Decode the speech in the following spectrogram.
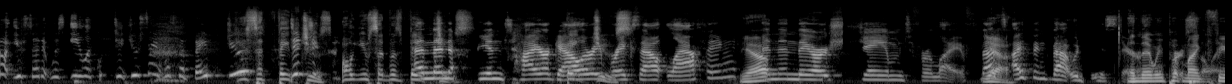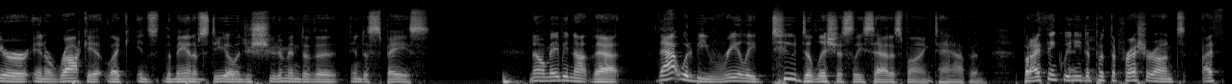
thought you said it was e-liquid. Did you say it was the vape juice? You said vape Did juice. You? All you said was vape juice. and then juice. the entire gallery breaks out laughing. Yeah. And then they are shamed for life. That's yeah. I think that would be hysterical. And then we put personally. Mike Feuer in a rocket like in the Man of Steel and just shoot him into the into space. No, maybe not that. That would be really too deliciously satisfying to happen. But I think we need to put the pressure on. T- I th-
